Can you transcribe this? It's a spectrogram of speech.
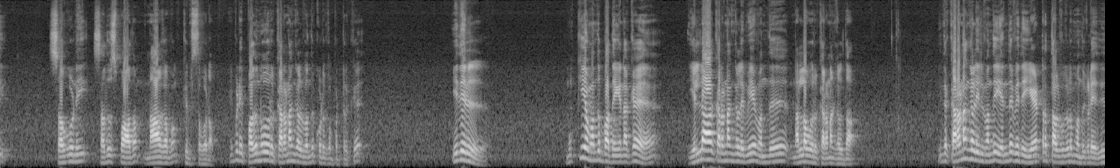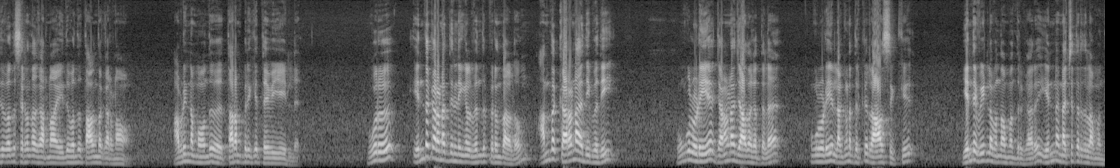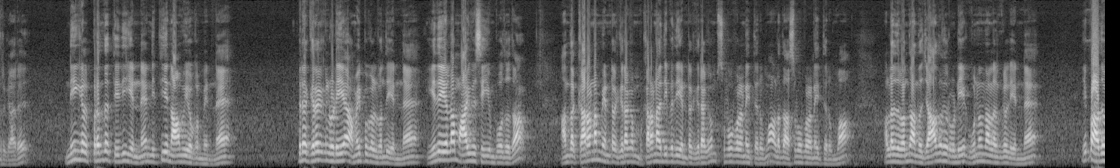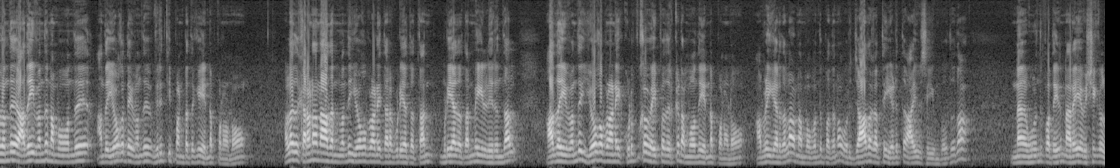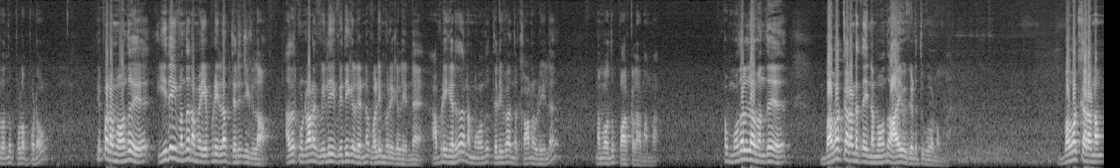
சகுனி சதுஸ்பாதம் நாகவம் கிம்சகுணம். இப்படி பதினோரு கரணங்கள் வந்து கொடுக்கப்பட்டிருக்கு. இதில் முக்கியம் வந்து பார்த்திங்கனாக்க எல்லா கரணங்களுமே வந்து நல்ல ஒரு கரணங்கள் தான். இந்த கரணங்களில் வந்து எந்தவித ஏற்றத்தாழ்வுகளும் வந்து கிடையாது. இது வந்து சிறந்த கரணம் இது வந்து தாழ்ந்த கரணம். அப்படின்னு நம்ம வந்து தரம் பிரிக்க தேவையே இல்லை. ஒரு எந்த கரணத்தில் நீங்கள் வந்து பிறந்தாலும் அந்த கரண அதிபதி உங்களுடைய ஜனன ஜாதகத்தில் உங்களுடைய லக்னத்திற்கு ராசிக்கு எந்த வீட்டில் வந்து அமர்ந்திருக்காரு என்ன நட்சத்திரத்தில் அமர்ந்திருக்காரு நீங்கள் பிறந்த திதி என்ன நித்திய நாமயோகம் என்ன பிற கிரகங்களுடைய அமைப்புகள் வந்து என்ன இதையெல்லாம் ஆய்வு செய்யும் போது தான் அந்த கரணம் என்ற கிரகம் கரணாதிபதி என்ற கிரகம் சுபபலனை தருமா அல்லது அசுபபலனை தருமா அல்லது வந்து அந்த ஜாதகருடைய குணநலன்கள் என்ன? இப்போ அது வந்து அதை வந்து நம்ம வந்து அந்த யோகத்தை வந்து விருத்தி பண்ணுறதுக்கு என்ன பண்ணணும்? அல்லது கரணநாதன் வந்து யோக பிராணை தரக்கூடிய தன் முடியாத தன்மையில் இருந்தால் அதை வந்து யோக பிராணை கொடுக்க வைப்பதற்கு நம்ம வந்து என்ன பண்ணணும்? அப்படிங்கிறதெல்லாம் நம்ம வந்து பார்த்தோன்னா ஒரு ஜாதகத்தை எடுத்து ஆய்வு செய்யும்போது தான் ந வந்து பார்த்திங்கன்னா நிறைய விஷயங்கள் வந்து புலப்படும். இப்போ நம்ம வந்து இதை வந்து நம்ம எப்படிலாம் தெரிஞ்சுக்கலாம்? அதற்குண்டான விதி விதிகள் என்ன வழிமுறைகள் என்ன அப்படிங்கிறத நம்ம வந்து தெளிவாக இந்த காணொலியில் நம்ம வந்து பார்க்கலாம் நம்ம. இப்போ முதல்ல வந்து பவக்கரணத்தை நம்ம வந்து ஆய்வுக்கு எடுத்துக்குவோம் நம்ம. பவக்கரணம்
